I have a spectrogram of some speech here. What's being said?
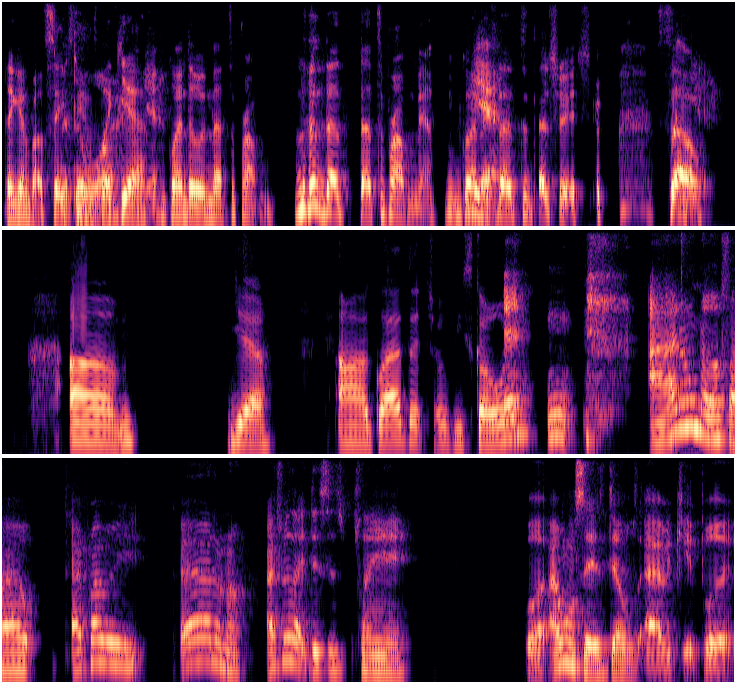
thinking about safety. I was like, yeah, yeah, Gwendolyn, that's a problem. that that's a problem, man. Gwen, yeah. that's that's your issue. So, yeah. um, yeah, uh, glad that Jovi's going. And, mm, I don't know if I, I probably, I don't know. I feel like this is playing. Well, I won't say it's devil's advocate, but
